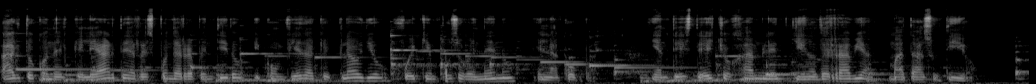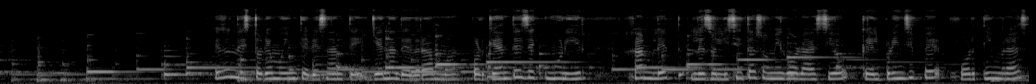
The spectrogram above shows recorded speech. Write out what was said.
acto con el que Learte responde arrepentido y confiesa que Claudio fue quien puso veneno en la copa, y ante este hecho Hamlet, lleno de rabia, mata a su tío. Es una historia muy interesante, llena de drama, porque antes de morir, Hamlet le solicita a su amigo Horacio que el príncipe Fortinbras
